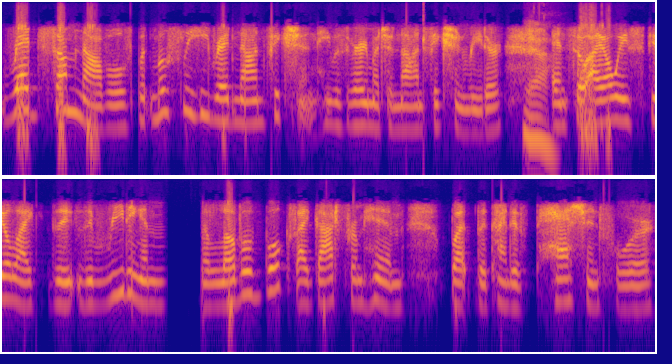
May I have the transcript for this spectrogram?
read some novels, but mostly he read nonfiction. He was very much a nonfiction reader. Yeah. And so I always feel like the, the reading and the love of books I got from him, but the kind of passion for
